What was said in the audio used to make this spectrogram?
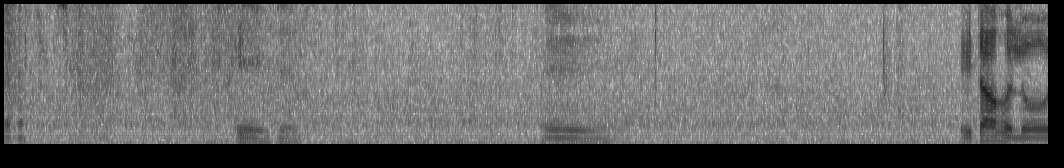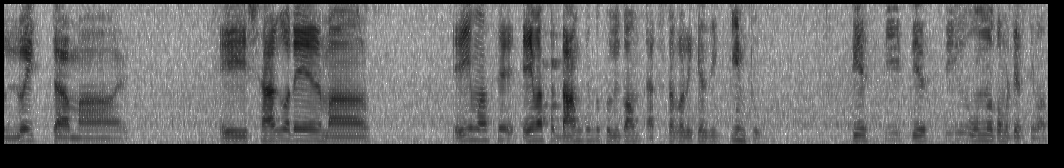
দেখেন। এই যে। এই এটা হলো লইট্টা মাছ। এই সাগরের মাছ, এই মাছে, এই মাছের দাম কিন্তু খুবই কম, একশো টাকা করে কেজি, কিন্তু টেস্টি টেস্টি, অন্যতম টেস্টি মাছ।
